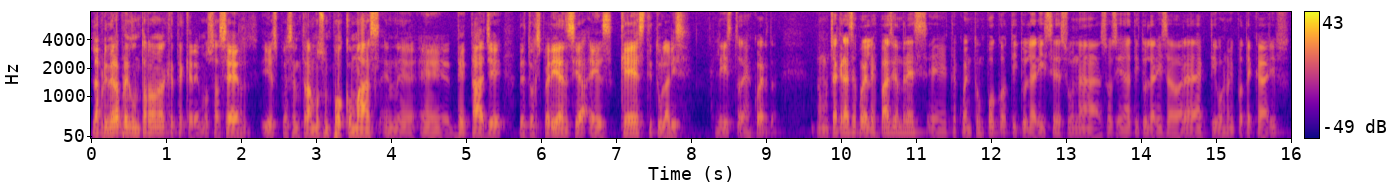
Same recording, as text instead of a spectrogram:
La primera pregunta, Ronald, que te queremos hacer, y después entramos un poco más en eh, eh, detalle de tu experiencia, es ¿qué es Titularice? Listo, de acuerdo. muchas gracias por el espacio, Andrés. Eh, te cuento un poco. Titularice es una sociedad titularizadora de activos no hipotecarios,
